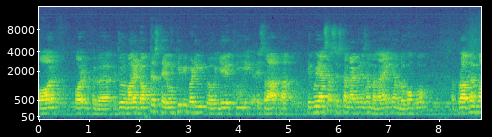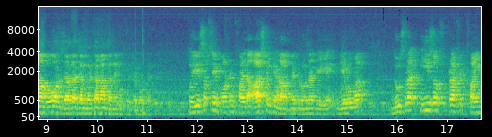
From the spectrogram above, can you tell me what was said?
और और, जो हमारे डॉक्टर्स थे, उनकी भी बड़ी ये थी, इसरार था कि कोई ऐसा सिस्टम मैकेनिज़्म बनाएँ कि हम लोगों को प्रॉब्लम ना हो और ज़्यादा जमघटा ना बने मुख्य जगहों पर तो ये सबसे इंपॉर्टेंट फ़ायदा आजकल के हालात में कोरोना के लिए, ये होगा। दूसरा ease of traffic fine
